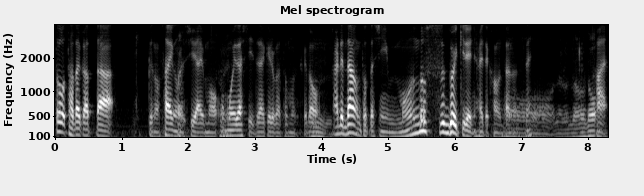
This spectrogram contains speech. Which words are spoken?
と戦ったキックの最後の試合も思い出していただければと思うんですけど、あれダウン取ったシーンものすごい綺麗に入ったカウンターなんですね。なるほど。はい、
